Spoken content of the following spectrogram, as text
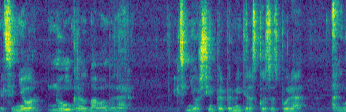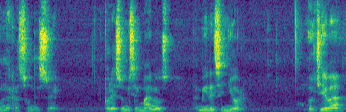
el Señor nunca nos va a abandonar. El Señor siempre permite las cosas por alguna razón de ser. Por eso, mis hermanos, también el Señor nos lleva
